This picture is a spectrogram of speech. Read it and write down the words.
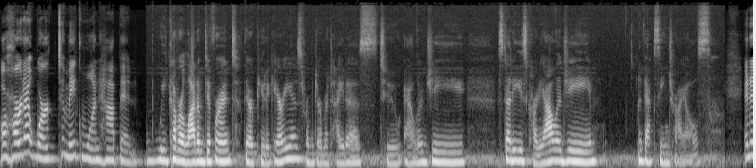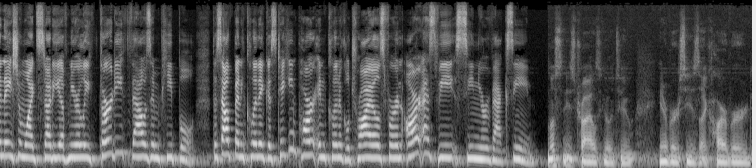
are hard at work to make one happen. We cover a lot of different therapeutic areas from dermatitis to allergy studies, cardiology, and vaccine trials. In a nationwide study of nearly 30,000 people, the South Bend Clinic is taking part in clinical trials for an RSV senior vaccine. Most of these trials go to universities like Harvard,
